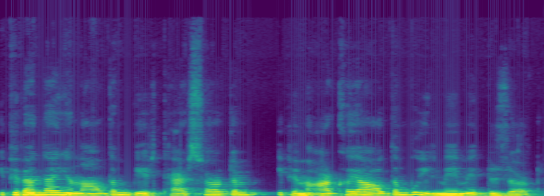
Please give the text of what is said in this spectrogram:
İpi benden yana aldım. Bir ters ördüm. İpimi arkaya aldım. Bu ilmeğimi düz ördüm.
